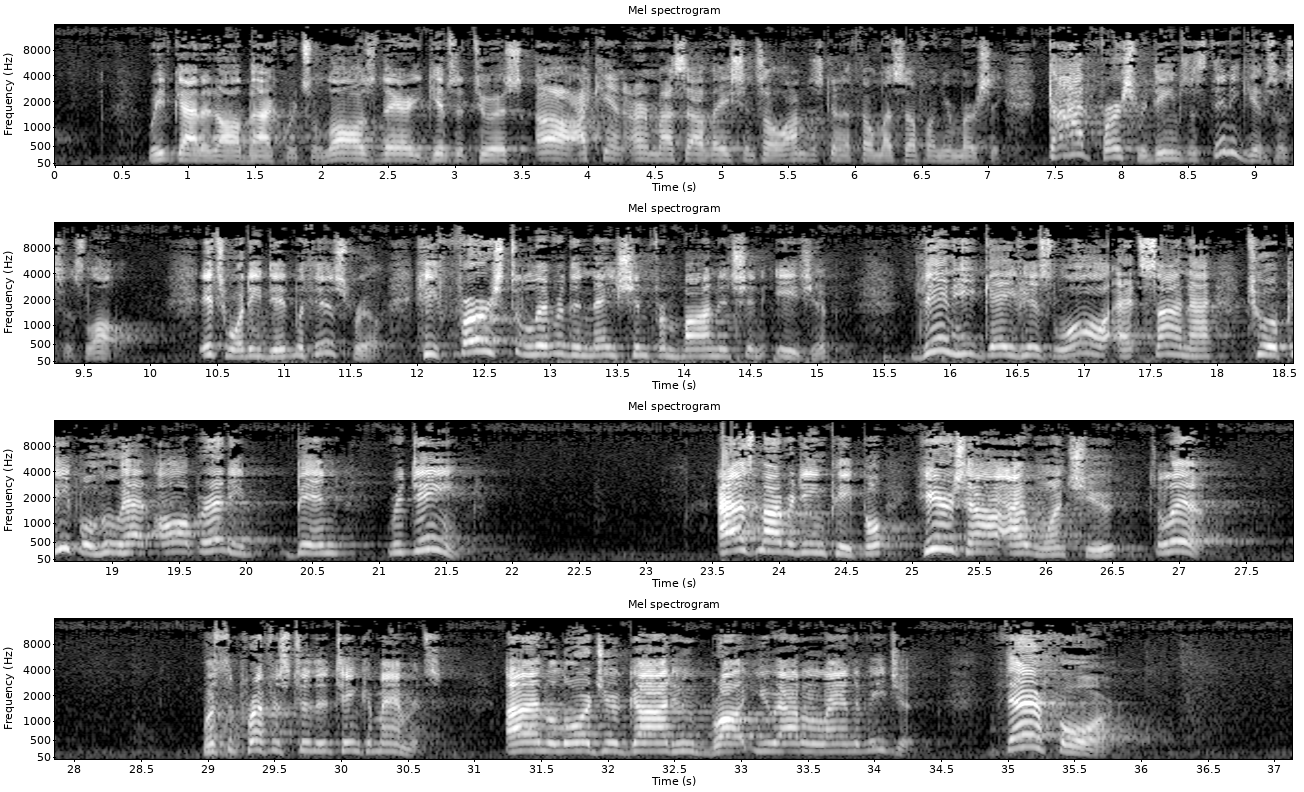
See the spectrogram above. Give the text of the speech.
We've got it all backwards. The law is there. He gives it to us. Oh, I can't earn my salvation, so I'm just going to throw myself on your mercy. God first redeems us, then he gives us his law. It's what he did with Israel. He first delivered the nation from bondage in Egypt. Then he gave his law at Sinai to a people who had already been redeemed. As my redeemed people, here's how I want you to live. What's the preface to the Ten Commandments? I am the Lord your God who brought you out of the land of Egypt. Therefore,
